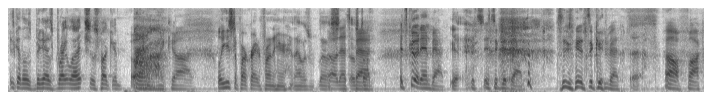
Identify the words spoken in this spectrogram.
he's got those big ass bright lights, just fucking. Oh my god. Well, he used to park right in front of here, and that was that was Oh, that's that was bad. tough. It's good and bad. Yeah. It's it's a good bad. it's a good bad. Oh fuck,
